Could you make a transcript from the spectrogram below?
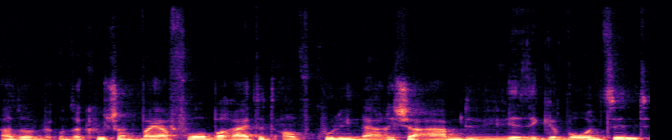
Also unser Kühlschrank war ja vorbereitet auf kulinarische Abende, wie wir sie gewohnt sind.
